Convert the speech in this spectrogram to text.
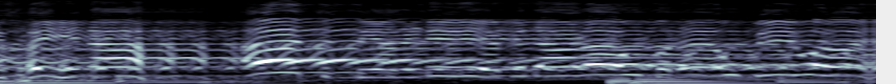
ધુરા ભઈના આજ મેલડી એક દાડો ઉમરે ઊભી હોય.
